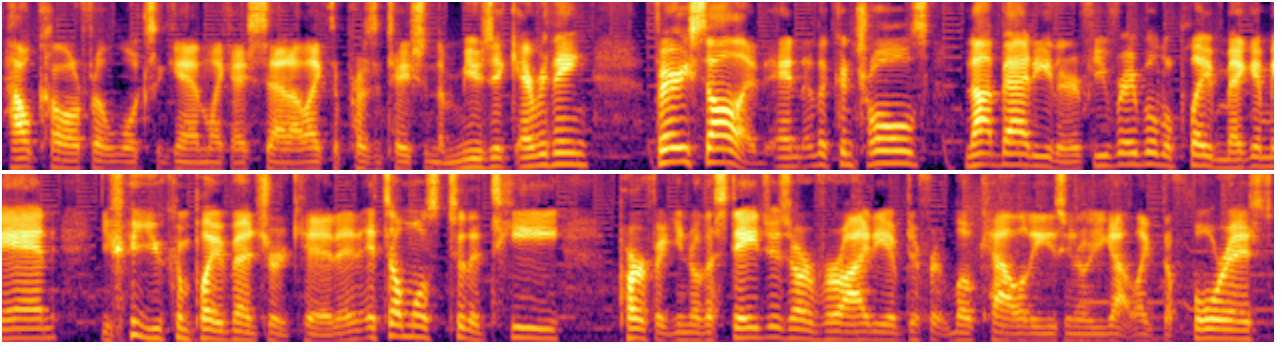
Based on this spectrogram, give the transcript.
how colorful it looks again. Like I said, I like the presentation, the music, everything very solid. And the controls, not bad either. If you're able to play Mega Man, you, you can play Venture Kid. And it's almost to the T perfect. You know, the stages are a variety of different localities. You know, you got like the forest,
